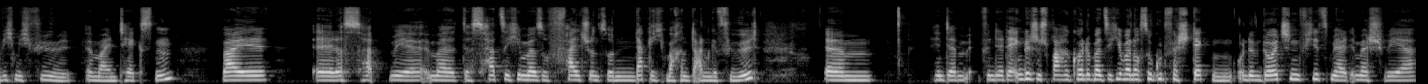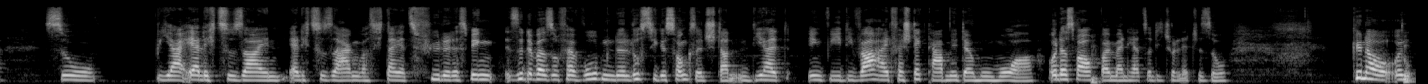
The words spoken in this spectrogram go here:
wie ich mich fühle in meinen Texten, weil äh, das hat mir immer, das hat sich immer so falsch und so nackig machend angefühlt. Ähm, hinter, hinter der englischen Sprache konnte man sich immer noch so gut verstecken und im Deutschen fiel es mir halt immer schwer, so ja, ehrlich zu sein, ehrlich zu sagen, was ich da jetzt fühle. Deswegen sind immer so verwobene, lustige Songs entstanden, die halt irgendwie die Wahrheit versteckt haben hinter Humor. Und das war auch bei Mein Herz und die Toilette so. Genau, und so,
